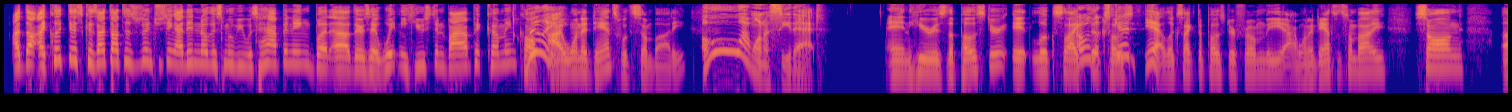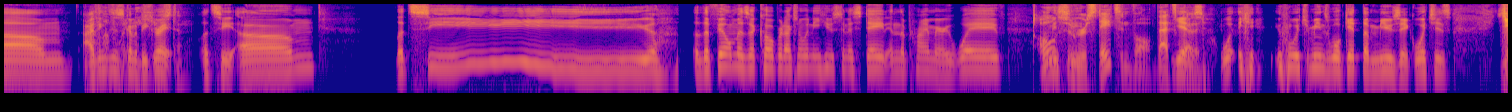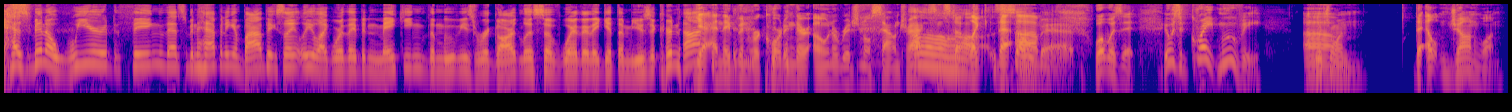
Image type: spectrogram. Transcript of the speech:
I thought I clicked this because I thought this was interesting. I didn't know this movie was happening, but uh, there's a Whitney Houston biopic coming called Really? "I Want to Dance with Somebody," Oh, I want to see that. and here is the poster. It looks like Oh, the good. Yeah, it looks like the poster from the "I Want to Dance with Somebody" song. Um, I, I think this is going to be great. Houston. Let's see. Um, let's see. The film is a co-production with Whitney Houston Estate and the Primary Wave. Let Oh, so see. her state's involved. That's yes, good. wh- which means we'll get the music, which is Yes. has been a weird thing that's been happening in biopics lately, like where they've been making the movies regardless of whether they get the music or not. yeah, and they've been recording their own original soundtracks and stuff like Oh, that. so um, bad. what was it? It was a great movie. Which one? Um, The Elton John one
